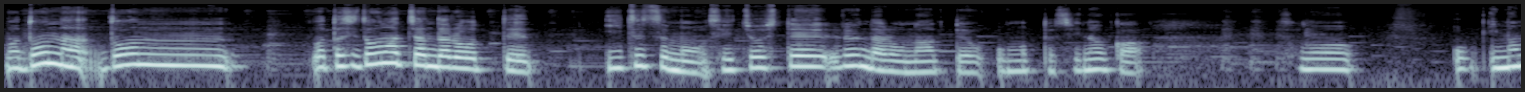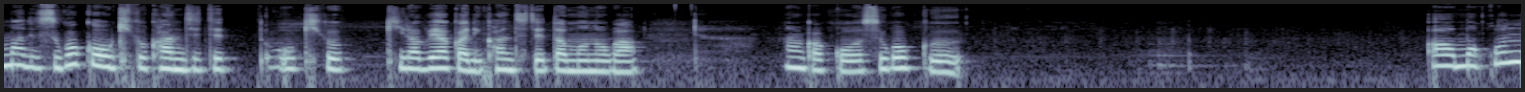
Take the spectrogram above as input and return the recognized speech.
まあ、どんなどん私どうなっちゃうんだろうって言いつつも成長してるんだろうなって思ったしなんかその今まですごく大きく感じて大きくきらびやかに感じてたものがなんかこうすごくああまあこん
